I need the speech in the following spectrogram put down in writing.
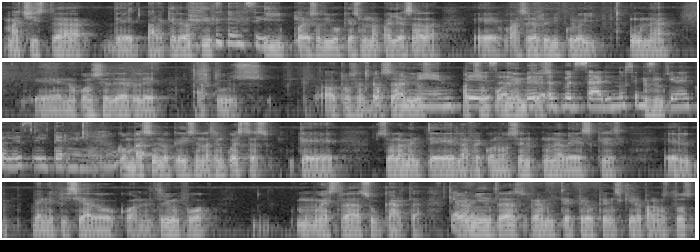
machista de para qué debatir. Y por eso digo que es una payasada. Eh, va a ser ridículo y una, eh, no concederle a tus a otros adversarios, a tus oponentes. adversarios, no sé ni siquiera cuál es el término, ¿no? Con base en lo que dicen las encuestas, que solamente las reconocen una vez que el beneficiado con el triunfo muestra su carta. Pero mientras, realmente creo que ni siquiera para nosotros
